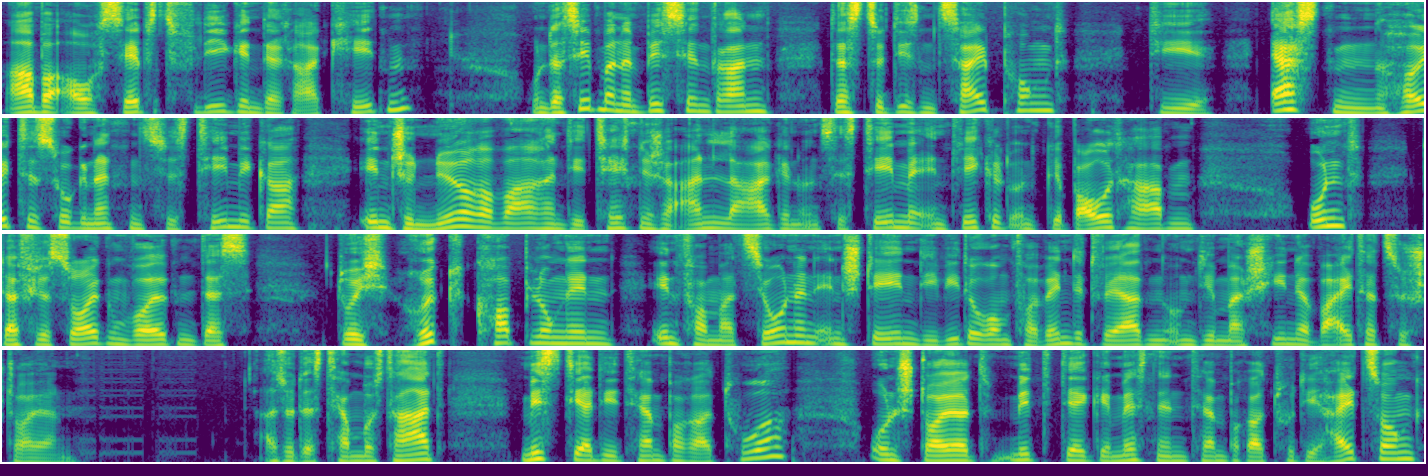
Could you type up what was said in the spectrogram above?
aber auch selbstfliegende Raketen. Und da sieht man ein bisschen dran, dass zu diesem Zeitpunkt die ersten heute sogenannten Systemiker Ingenieure waren, die technische Anlagen und Systeme entwickelt und gebaut haben und dafür sorgen wollten, dass durch Rückkopplungen Informationen entstehen, die wiederum verwendet werden, um die Maschine weiter zu steuern. Also das Thermostat misst ja die Temperatur und steuert mit der gemessenen Temperatur die Heizung.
